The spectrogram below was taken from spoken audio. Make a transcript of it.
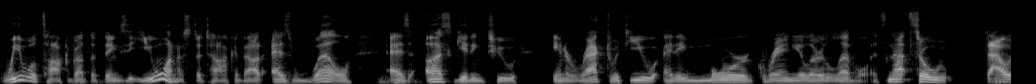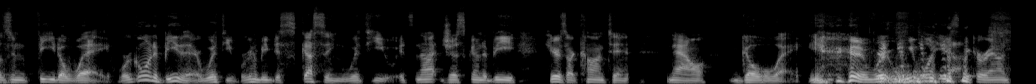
We will talk about the things that you want us to talk about as well as us getting to interact with you at a more granular level. It's not so thousand feet away. We're going to be there with you. We're going to be discussing with you. It's not just going to be here's our content now go away. We're, we want you to stick around.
